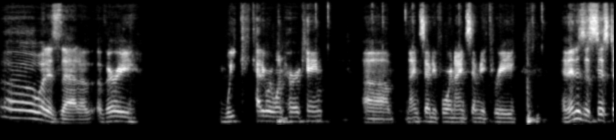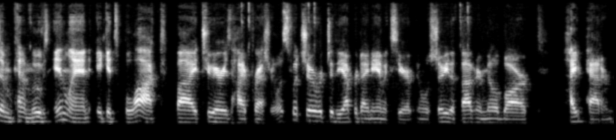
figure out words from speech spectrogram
oh, what is that? A, a very weak Category One hurricane, um, 974, 973. And then as the system kind of moves inland, it gets blocked by two areas of high pressure. Let's switch over to the upper dynamics here, and we'll show you the 500 millibar height pattern.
